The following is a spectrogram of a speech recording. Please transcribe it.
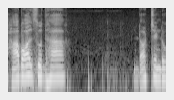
हा बॉल सुद्धा डॉट चेंडू.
